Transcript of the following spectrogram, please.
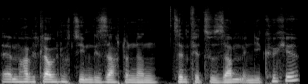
Ähm, Habe ich, glaube ich, noch zu ihm gesagt und dann sind wir zusammen in die Küche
